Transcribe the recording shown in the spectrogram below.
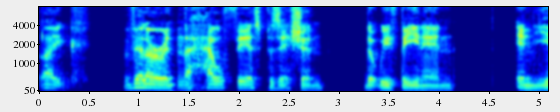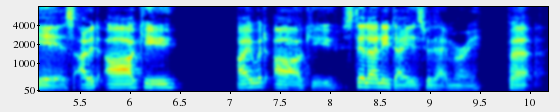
Like Villa are in the healthiest position that we've been in in years. I would argue I would argue, still early days with Emery, but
